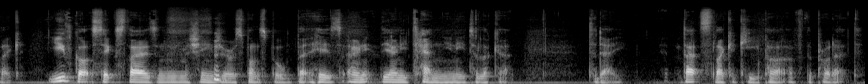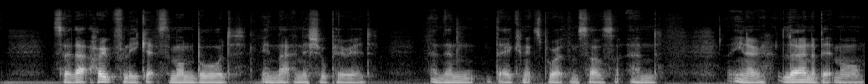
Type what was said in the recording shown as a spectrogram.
like you've got 6,000 machines you're responsible, but here's only the only 10 you need to look at today. That's like a key part of the product. So that hopefully gets them on board in that initial period and then they can explore it themselves and you know learn a bit more.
